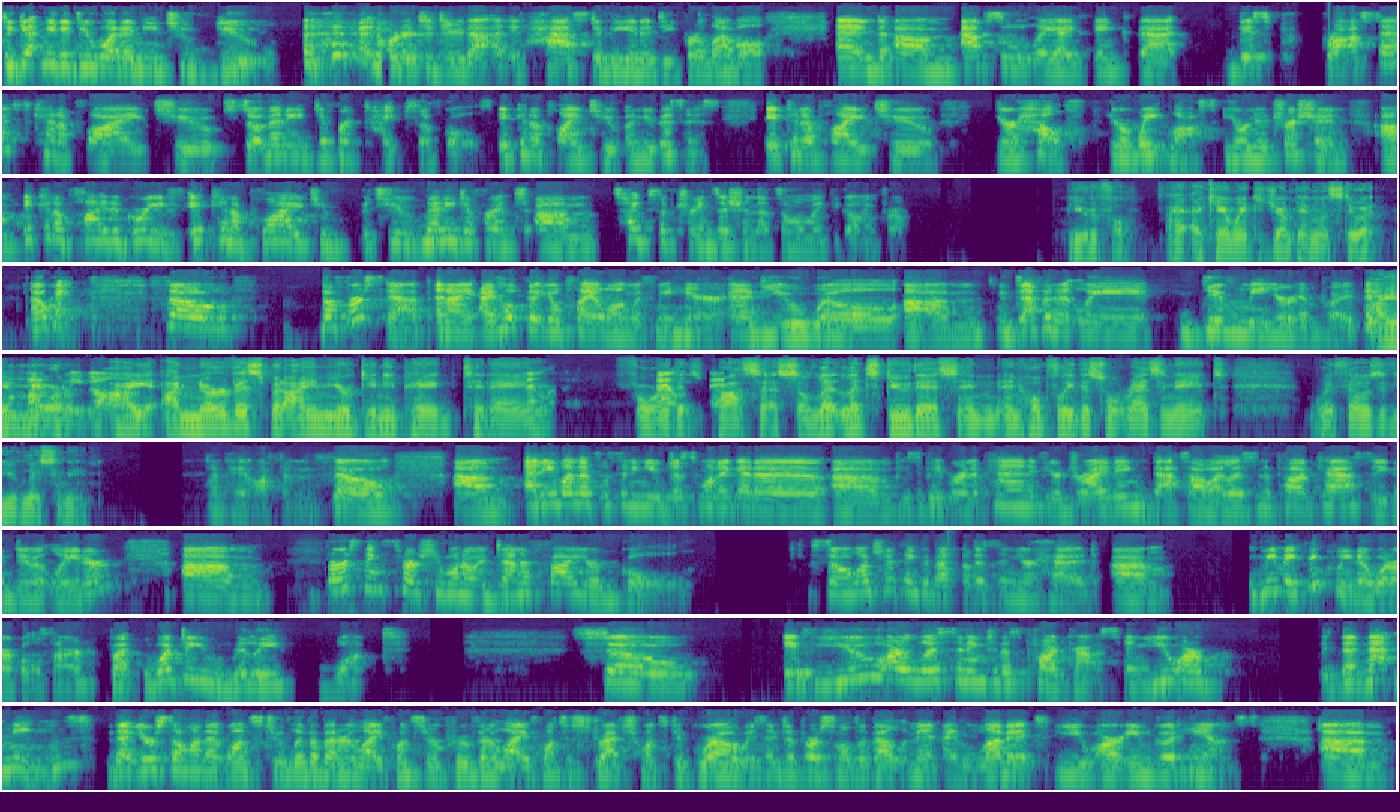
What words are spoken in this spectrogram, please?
to get me to do what I need to do in order to do that. It has to be at a deeper level. And um, absolutely, I think that this process can apply to so many different types of goals. It can apply to a new business, it can apply to your health, your weight loss, your nutrition. Um, it can apply to grief. It can apply to to many different um, types of transition that someone might be going through. Beautiful. I, I can't wait to jump in. Let's do it. Okay. So the first step, and I, I, hope that you'll play along with me here, and you will um, definitely give me your input I am as your, we go. I, I'm nervous, but I am your guinea pig today for this process. So let let's do this, and and hopefully this will resonate with those of you listening. Okay, awesome. So, um, anyone that's listening, you just want to get a um, piece of paper and a pen. If you're driving, that's how I listen to podcasts, so you can do it later. Um, first things first, you want to identify your goal. So I want you to think about this in your head. Um, we may think we know what our goals are, but what do you really want? So if you are listening to this podcast and you are that that means that you're someone that wants to live a better life wants to improve their life wants to stretch wants to grow is into personal development i love it you are in good hands um,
